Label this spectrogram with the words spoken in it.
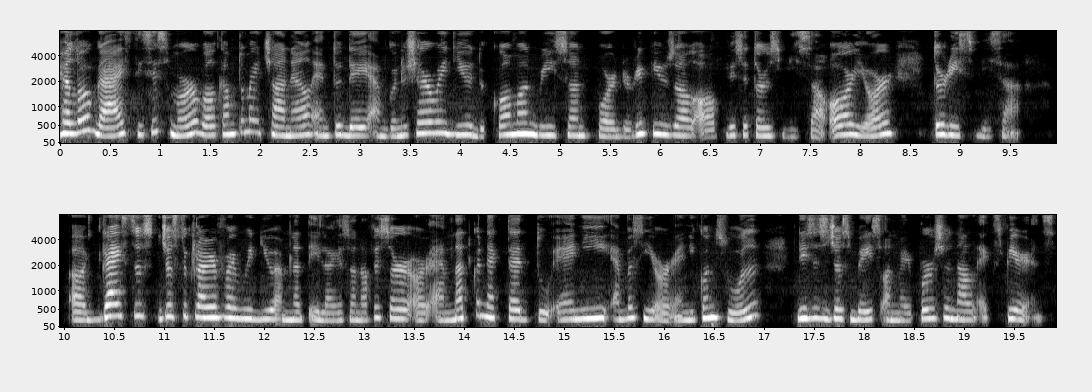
Hello guys, this is Mer. Welcome to my channel and today I'm going to share with you the common reason for the refusal of visitor's visa or your tourist visa. Uh, guys, just, just to clarify with you, I'm not a liaison officer or I'm not connected to any embassy or any consul. This is just based on my personal experience.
